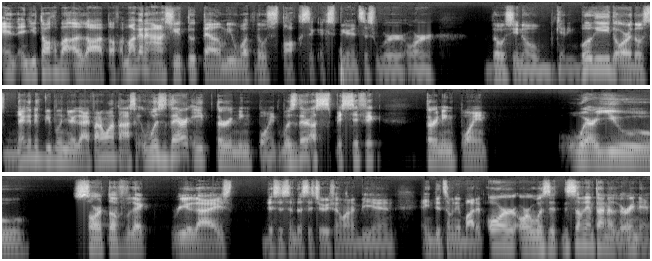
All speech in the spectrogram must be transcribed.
and and you talk about a lot of. I'm not gonna ask you to tell me what those toxic experiences were, or those you know getting bullied, or those negative people in your life. I don't want to ask. Was there a turning point? Was there a specific turning point where you sort of like realized this isn't the situation I want to be in, and did something about it, or or was it this is something I'm trying to learn? Eh?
